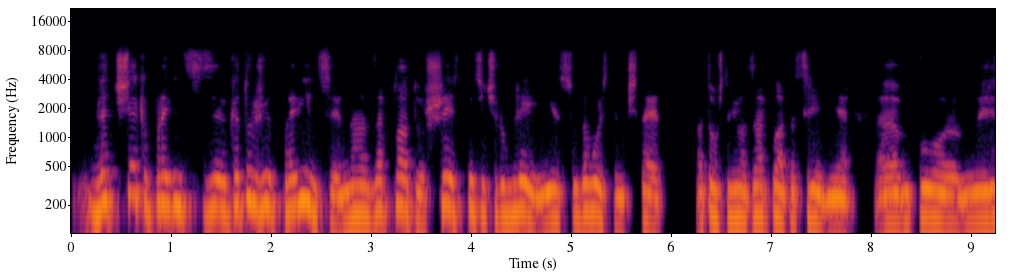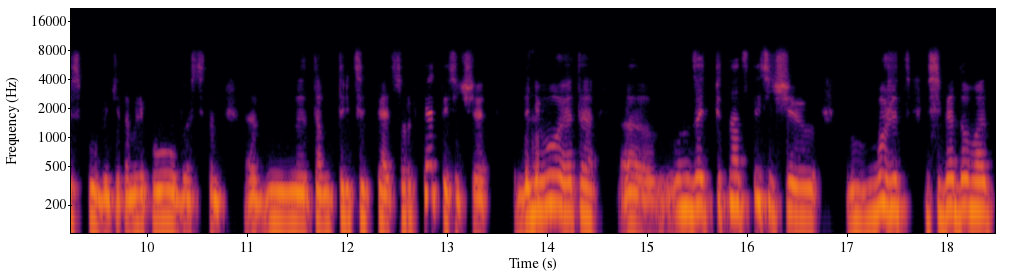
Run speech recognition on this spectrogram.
Для человека, провинции, который живет в провинции, на зарплату 6 тысяч рублей и с удовольствием читает о том, что у него зарплата средняя э, по республике там, или по области там, э, там 35-45 тысяч, э, для него это, он за 15 тысяч может себя дома от,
